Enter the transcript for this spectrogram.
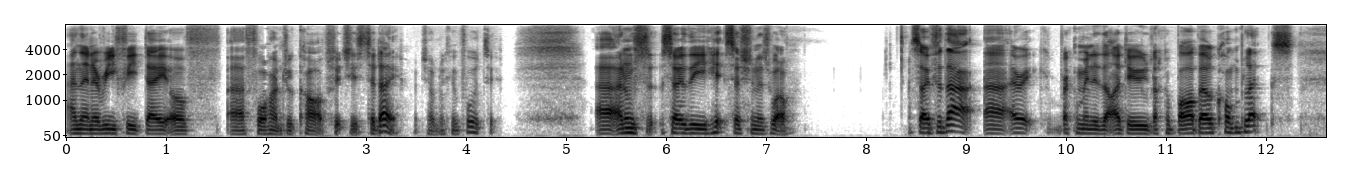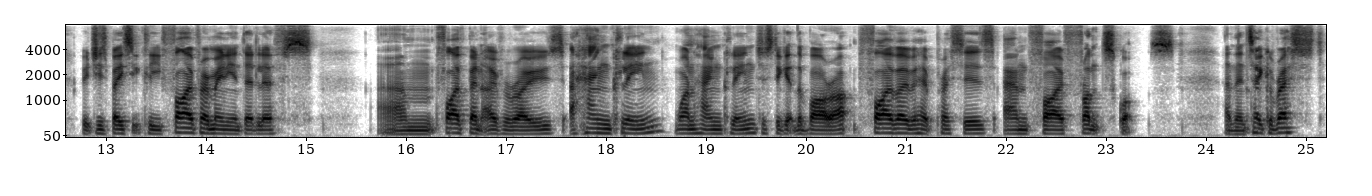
and then a refeed day of uh, 400 carbs, which is today, which I'm looking forward to. Uh, and also, so the HIIT session as well. So for that, uh, Eric recommended that I do like a barbell complex, which is basically five Romanian deadlifts, um, five bent over rows, a hang clean, one hang clean just to get the bar up, five overhead presses, and five front squats. And then take a rest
